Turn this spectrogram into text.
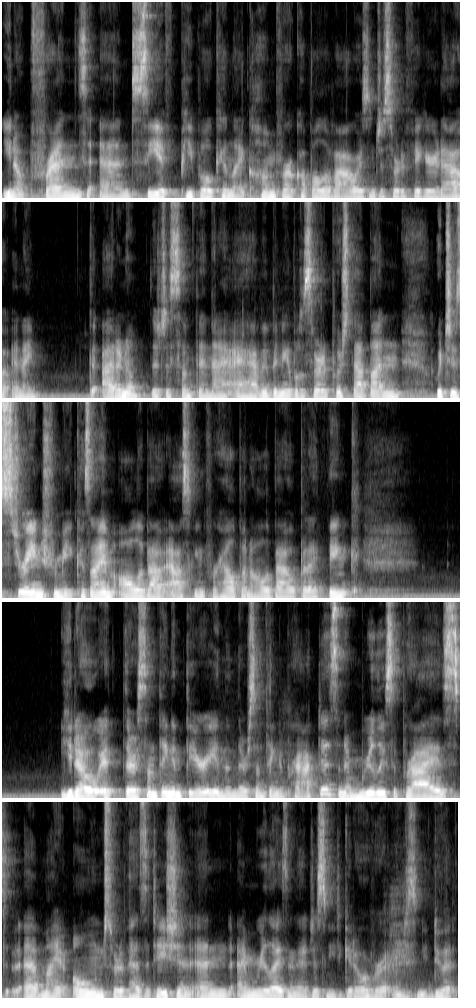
you know friends and see if people can like come for a couple of hours and just sort of figure it out. And I I don't know. There's just something that I haven't been able to sort of push that button, which is strange for me because I am all about asking for help and all about. But I think you know, it, there's something in theory and then there's something in practice. And I'm really surprised at my own sort of hesitation. And I'm realizing that I just need to get over it. I just need to do it.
